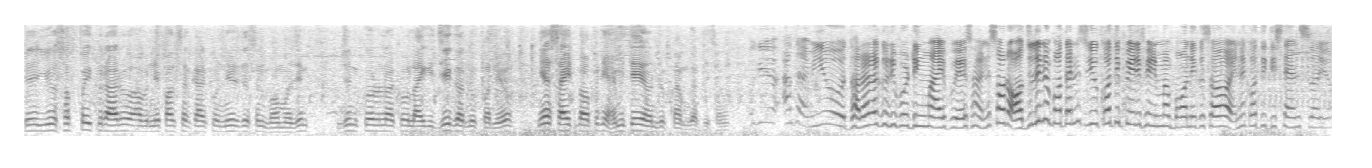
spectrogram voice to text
यो सबै कुराहरू अब नेपाल सरकारको निर्देशन बमोजिम जुन कोरोनाको लागि जे गर्नुपर्ने हो यहाँ साइडमा पनि हामी त्यही अनुरूप काम गर्दैछौँ। आज हामी यो धराको रिपोर्टिङमा आइपुगेको छ होइन? सर हजुरले नै बताइदिनुहोस् यो कति पेरिफेरीमा बनेको छ होइन? कति डिस्टेन्स छ यो?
